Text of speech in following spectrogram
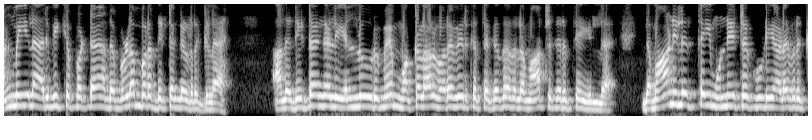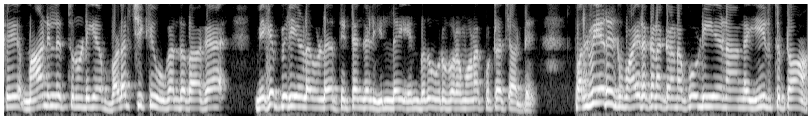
அண்மையில் அறிவிக்கப்பட்ட அந்த விளம்பர திட்டங்கள் இருக்குல்ல அந்த திட்டங்கள் எல்லோருமே மக்களால் வரவேற்கத்தக்கது அதில் மாற்று கருத்தே இல்லை. இந்த மாநிலத்தை முன்னேற்றக்கூடிய அளவிற்கு மாநிலத்தினுடைய வளர்ச்சிக்கு உகந்ததாக மிகப்பெரிய அளவில் திட்டங்கள் இல்லை என்பது ஒரு புறமான குற்றச்சாட்டு. பல்வேறு ஆயிரக்கணக்கான கோடியை நாங்கள் ஈர்த்துட்டோம்.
